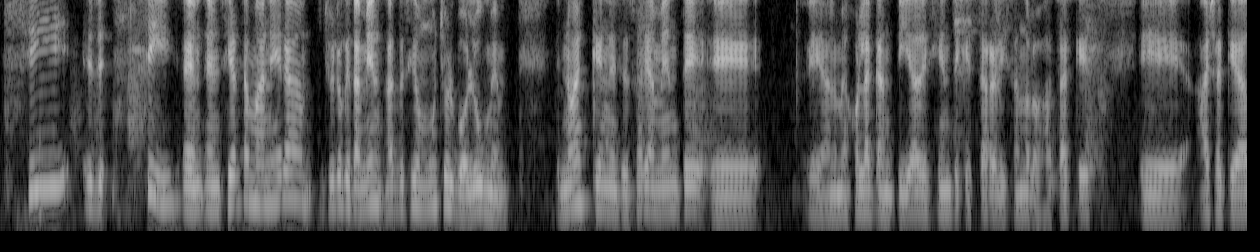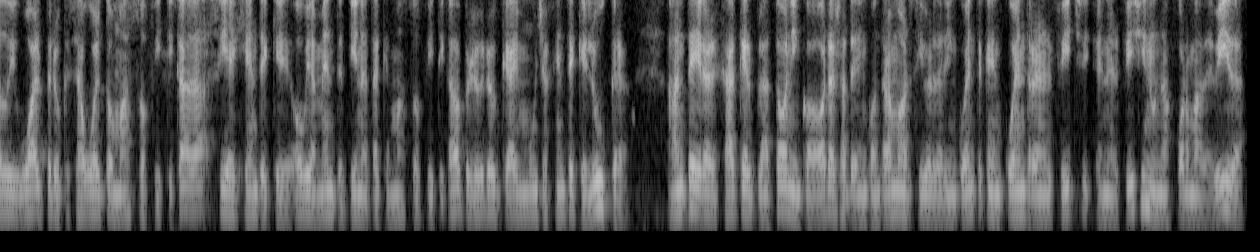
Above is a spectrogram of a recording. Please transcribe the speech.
sí, eh, sí, en, cierta manera yo creo que también ha crecido mucho el volumen. No es que necesariamente a lo mejor la cantidad de gente que está realizando los ataques eh, haya quedado igual, pero que se ha vuelto más sofisticada. Sí hay gente que obviamente tiene ataques más sofisticados, pero yo creo que hay mucha gente que lucra. Antes era el hacker platónico, ahora ya te encontramos al ciberdelincuente que encuentra en el, phishing, en el phishing una forma de vida.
